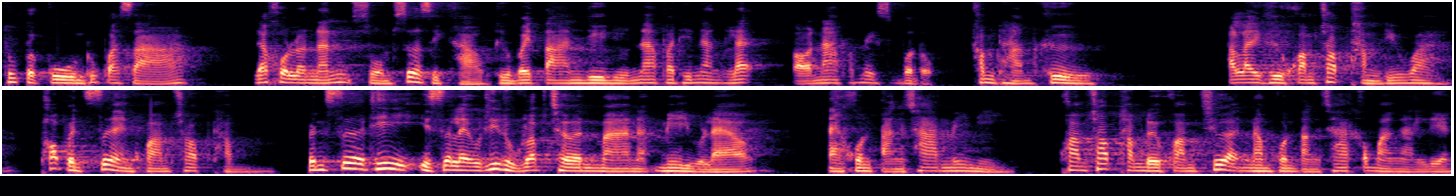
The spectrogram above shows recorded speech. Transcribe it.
ทุกตระกูล ทุกภาษา และคนเหล่านั้นสวมเสื้อสีขาว ถือใบตาลยืนอยู่หน้าพระที่นั่ง และต่อหน้าพระเมฆสบดกคำถามคือ อะไรคือความชอบธรรมที่ว่า เพราะเป็นเสื้อแห่งความชอบธรรมเป็นเสื้อที่อิสราเอลที่ถูกรับเชิญมานะ่ะมีอยู่แล้ว แต่คนต่างชาติไม่มี ความชอบธรรมโดยความเชื่อนำคนต่างชาติเข้ามางานเลี้ยง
